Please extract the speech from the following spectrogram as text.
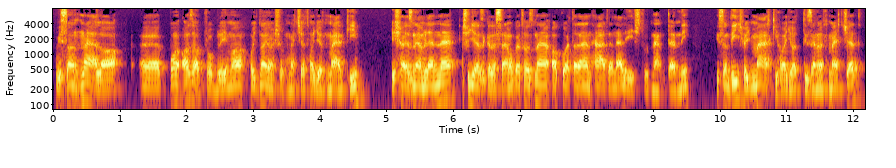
viszont nála e, az a probléma, hogy nagyon sok meccset hagyott már ki, és ha ez nem lenne, és ugye ezeket a számokat hozná, akkor talán Harden elé is tudnám tenni, Viszont így, hogy már kihagyott 15 meccset,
